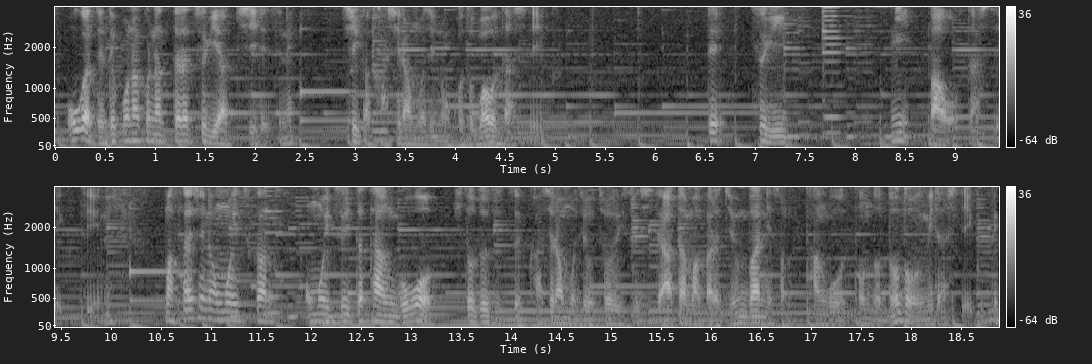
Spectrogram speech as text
「お」が出てこなくなったら次は「ち」ですね「ち」が頭文字の言葉を出していく。で次に「場」を出していくっていうね。まあ最初に思いつか思いついた単語を一つずつ頭文字をチョイスして頭から順番にその単語をどんどんどんどん生み出していくって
